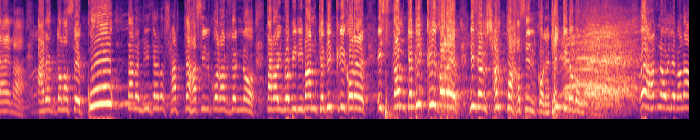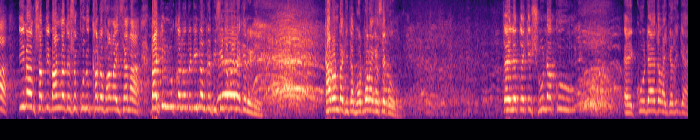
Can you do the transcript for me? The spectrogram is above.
দেয় না। আরেক দল আছে কু, তারা নিজের স্বার্থে হাসিল করার জন্য, তারা ওই নবীর ইমানকে বিক্রি করে, ইসলামকে বিক্রি করে, নিজের স্বার্থ হাসিল করে। ঠিক কিনা বল? আর না হইলে বেড়া, ইমাম শব্দি বাংলাদেশও কোনো খানো ফালাইছে না। বাইতুল মুখনবীর ইমামকে বিছিয়ে না? কেন কারণটা কি তা ভরভরা গেছে গো তাইলে তো কি শুনাকু এই কুডায় তো ভাগ্য দিকে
